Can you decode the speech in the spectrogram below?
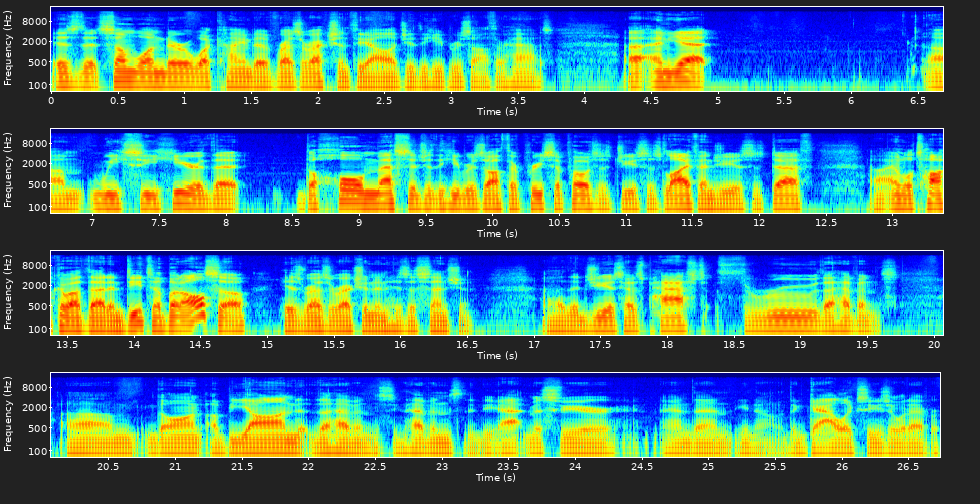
is that some wonder what kind of resurrection theology the Hebrews author has. Uh, and yet, um, we see here that the whole message of the Hebrews author presupposes Jesus' life and Jesus' death, uh, and we'll talk about that in detail, but also his resurrection and his ascension uh, that Jesus has passed through the heavens, um, gone uh, beyond the heavens, the heavens, the, the, atmosphere, and then you know the galaxies or whatever.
